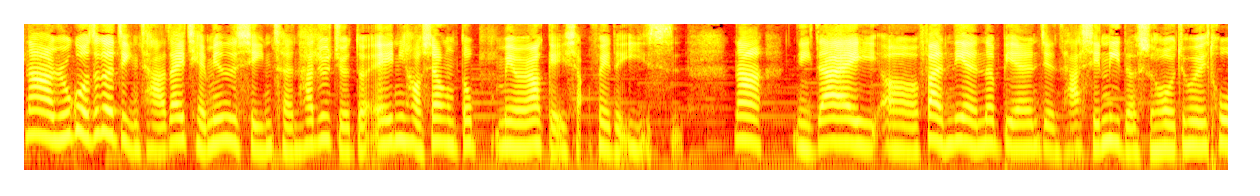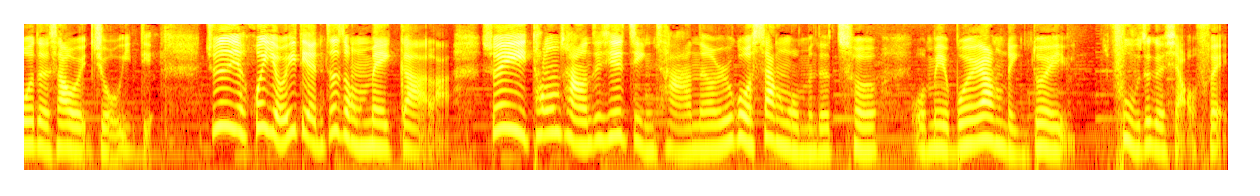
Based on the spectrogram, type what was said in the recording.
那如果这个警察在前面的行程，他就觉得，哎，你好像都没有要给小费的意思，那你在呃饭店那边检查行李的时候，就会拖得稍微久一点，就是会有一点这种 mega 啦。所以通常这些警察呢，如果上我们的车，我们也不会让领队。付这个小费，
